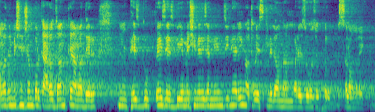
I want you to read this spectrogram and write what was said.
আমাদের মেশিন সম্পর্কে আরও জানতে আমাদের Facebook page S B A machineries and engineering অথবা স্ক্রিনে দেওয়ার নাম্বারে যোগাযোগ করুন। আসসালামু আলাইকুম।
